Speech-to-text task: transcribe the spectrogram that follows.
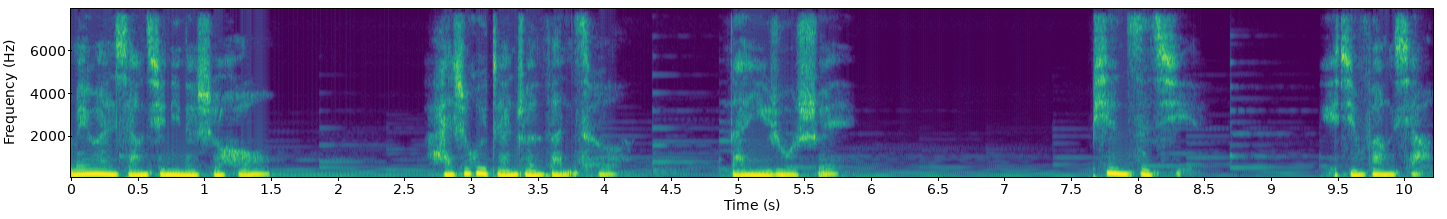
每晚想起你的时候，还是会辗转反侧，难以入睡。骗自己，已经放下。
